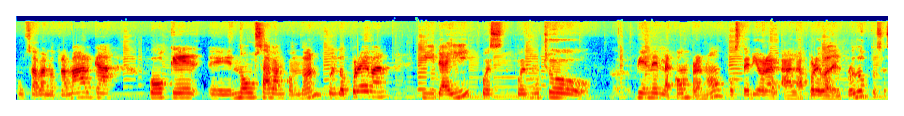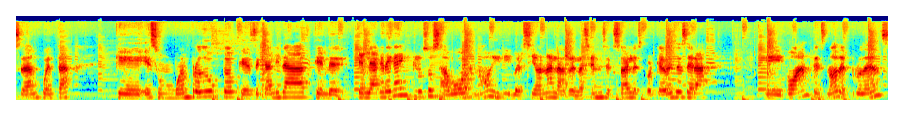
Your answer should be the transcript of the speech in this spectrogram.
usaban otra marca o que eh, no usaban condón, pues lo prueban y de ahí, pues, pues mucho viene la compra, ¿no? Posterior a, a, la prueba del producto. O sea, se dan cuenta que es un buen producto, que es de calidad, que le, que le agrega incluso sabor, ¿no? Y diversión a las relaciones sexuales, porque a veces era, eh, o antes, ¿no? De Prudence,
